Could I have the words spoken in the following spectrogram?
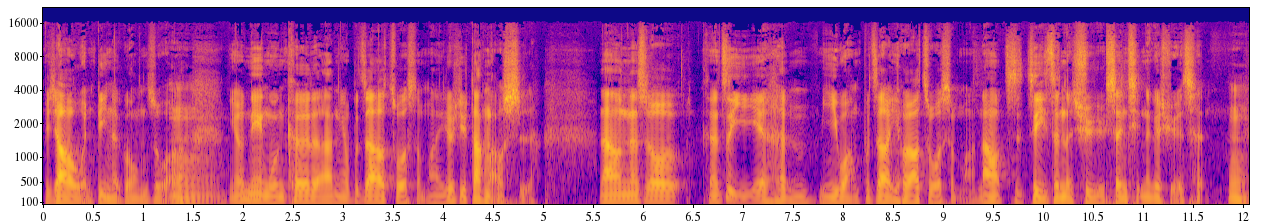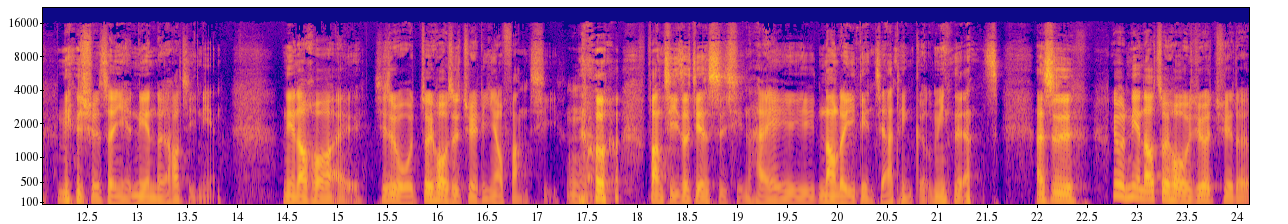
比较稳定的工作、啊，嗯你又念文科的啊，你又不知道要做什么，你就去当老师、啊。然后那时候可能自己也很迷惘，不知道以后要做什么，然后自自己真的去申请那个学程。嗯 念学程也念了好几年，念到后来，其实我最后是决定要放弃，嗯 放弃这件事情，还闹了一点家庭革命这样子。但是因为念到最后，我就会觉得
